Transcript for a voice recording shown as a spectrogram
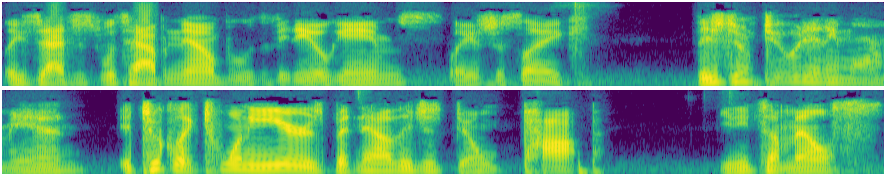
Like, is that just what's happening now? But with video games, like it's just like they just don't do it anymore, man. It took like 20 years, but now they just don't pop. You need something else.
